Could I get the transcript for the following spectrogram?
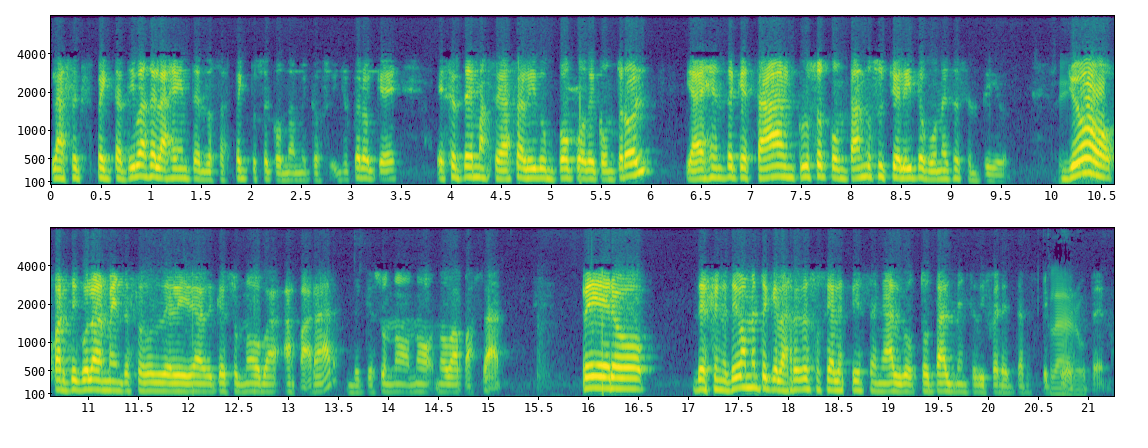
las expectativas de la gente en los aspectos económicos. Y yo creo que ese tema se ha salido un poco de control y hay gente que está incluso contando su chelito con ese sentido. Yo particularmente soy de la idea de que eso no va a parar, de que eso no, no, no va a pasar, pero definitivamente que las redes sociales piensen algo totalmente diferente respecto a este tema.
